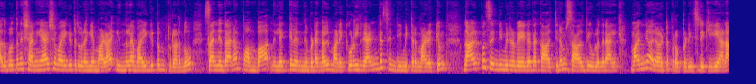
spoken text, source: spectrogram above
അതുപോലെ തന്നെ ശനിയാഴ്ച വൈകിട്ട് തുടങ്ങിയ മഴ ഇന്നലെ വൈകിട്ടും തുടർന്നു. സന്നിധാനം പമ്പ നിലയ്ക്കൽ എന്നിവിടങ്ങൾ മണിക്കൂറിൽ രണ്ട് സെന്റിമീറ്റർ മഴയ്ക്കും നാൽപ്പത് സെന്റിമീറ്റർ വേഗത കാറ്റിനും സാധ്യതയുള്ളതിനാൽ മഞ്ഞ അലർട്ട് പുറപ്പെടുവിച്ചിരിക്കുകയാണ്.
